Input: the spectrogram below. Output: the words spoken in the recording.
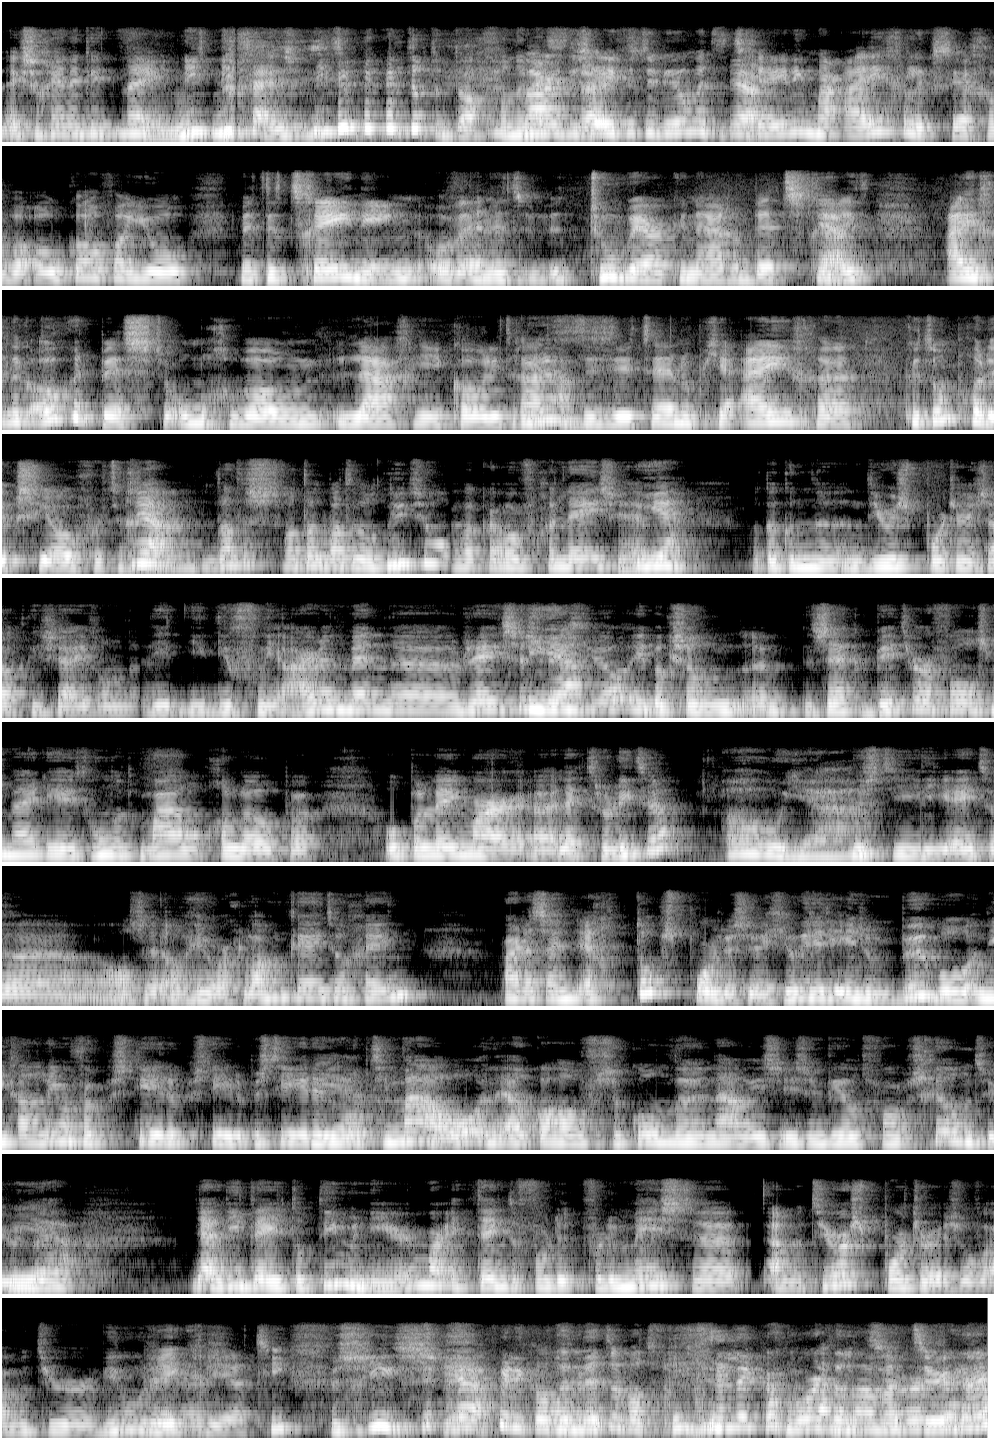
Exogene ketonenbenutting, nee, niet, niet tijdens, niet, niet op de dag van de maar wedstrijd. Maar dus eventueel met de training, maar eigenlijk zeggen we ook al van joh, met de training of, en het toewerken naar een wedstrijd eigenlijk ook het beste om gewoon laag in je koolhydraten te zitten en op je eigen ketonproductie over te gaan. Ja, dat is wat, wat tot nu toe wat ik erover gelezen heb. Ja. Wat ook een, een duursporter zag, die zei van die, die, die van die Ironman uh, races, ja. weet je wel. Je hebt ook zo'n uh, Zack Bitter volgens mij, die heeft 100 mijl gelopen op alleen maar uh, elektrolyten. Oh ja. Dus die, die eten al, al heel erg lang ketogeen. Maar dat zijn echt topsporters, weet je. Die zitten in zo'n bubbel en die gaan alleen maar voor presteren, presteren, presteren. Optimaal. En elke halve seconde nou, is, is een wereld van verschil natuurlijk. Ja. ja, die deed het op die manier. Maar ik denk dat voor de, voor de meeste amateursporters of amateur wielrenners... Recreatief. Precies, ja. Vind ik altijd net een wat vriendelijker woord dan amateur.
